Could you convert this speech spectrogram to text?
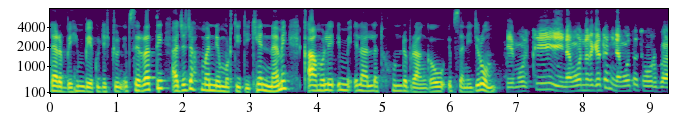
darbe hin beeku jechuun ibsa irratti ajaja manneen murtiitii kenname qaamolee dhimmi ilaallatu hunda biraan ga'uu ibsanii jiru. Murtii namoonni argatan namoota torba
